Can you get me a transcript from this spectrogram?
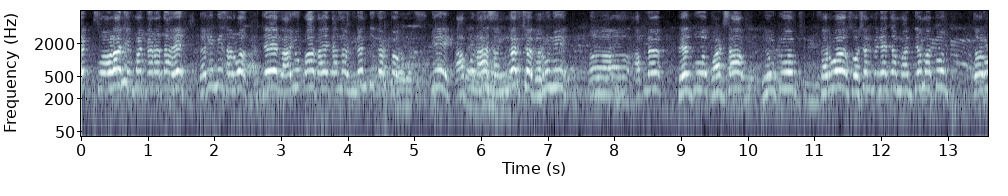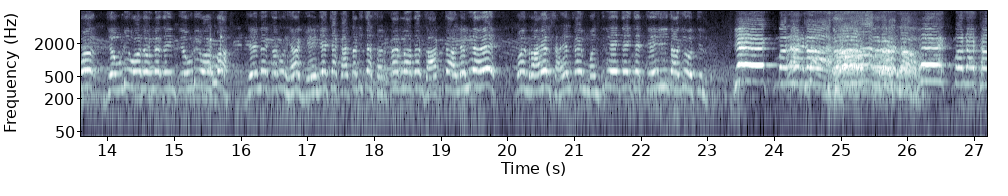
एक सोहळा निर्माण करायचा आहे. तरी मी सर्व जे लाईव्ह पाहत आहे त्यांना विनंती करतो की आपण हा संघर्ष घरूनही आपलं फेसबुक व्हॉट्सअप यूट्यूब सर्व सोशल मीडियाच्या माध्यमातून सर्व जेवढी वाढवल्या जाईल तेवढी वाढवा. जेणेकरून ह्या गेंड्याच्या कातडीच्या सरकारला आता जागता आलेली आहे पण राहेल साहेल काही मंत्री आहेत इथे तेही जागे होतील. एक मराठा! एक मराठा!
